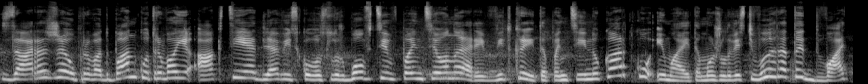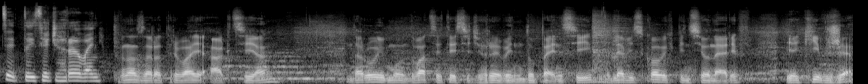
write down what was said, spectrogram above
Зараз же у Приватбанку триває акція для військовослужбовців-пенсіонерів. Відкрийте пенсійну картку і маєте можливість виграти 20 тисяч гривень. У нас зараз триває акція. Даруємо 20 тисяч гривень до пенсії для військових пенсіонерів, які вже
